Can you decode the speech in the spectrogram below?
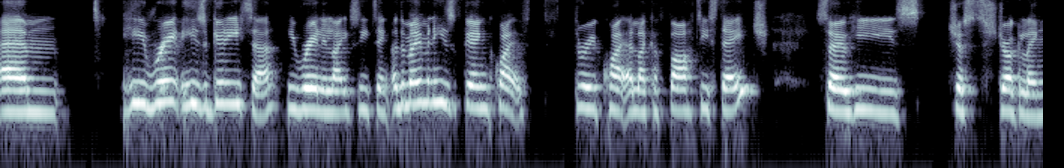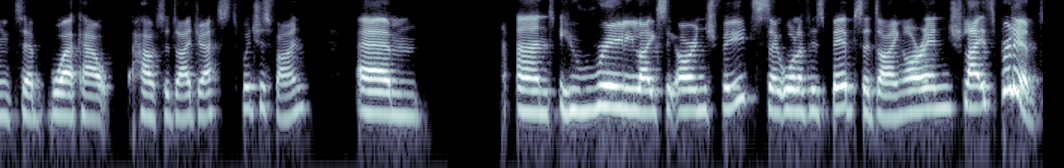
Um, he really he's a good eater. He really likes eating. At the moment, he's going quite through quite a like a farty stage, so he's just struggling to work out how to digest, which is fine. Um, and he really likes the orange foods, so all of his bibs are dying orange. Like it's brilliant.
